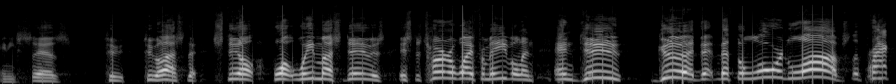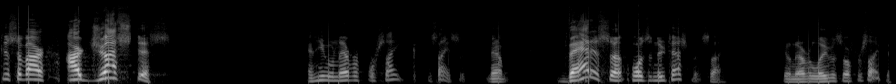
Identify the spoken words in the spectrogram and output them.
and he says to, to us that still what we must do is, is to turn away from evil and, and do good, that, that the Lord loves the practice of our, our justice. And he will never forsake the saints. Now, that is something, what does the New Testament say? He'll never leave us or forsake us.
